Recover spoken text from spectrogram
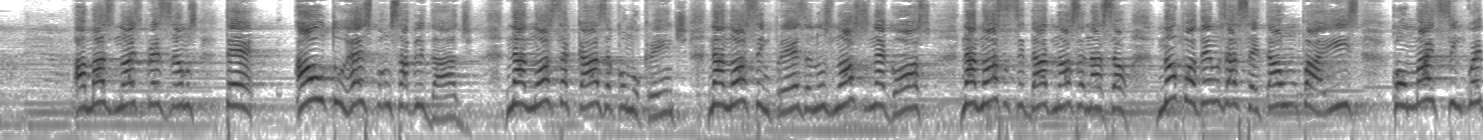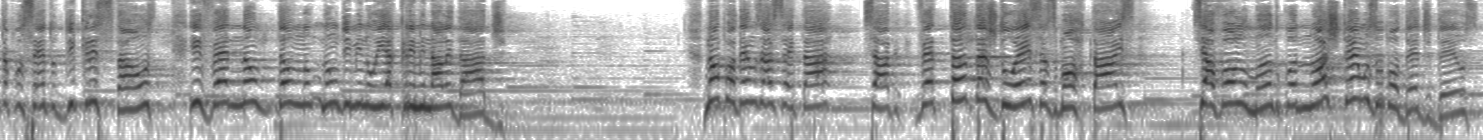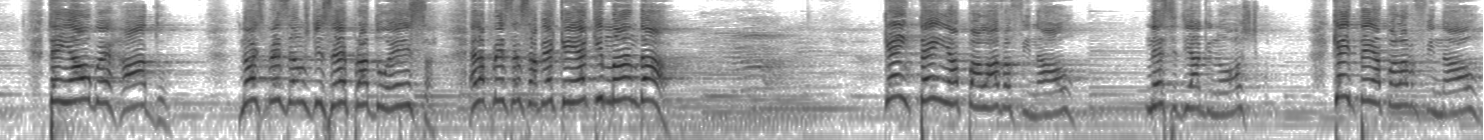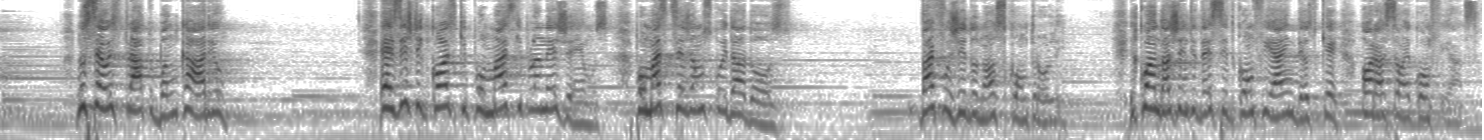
Ah, mas nós precisamos ter autorresponsabilidade na nossa casa como crente, na nossa empresa, nos nossos negócios, na nossa cidade, nossa nação. Não podemos aceitar um país com mais de 50% de cristãos e ver não, não, não diminuir a criminalidade. Não podemos aceitar, sabe, ver tantas doenças mortais se avolumando quando nós temos o poder de Deus. Tem algo errado. Nós precisamos dizer para a doença, ela precisa saber quem é que manda. Quem tem a palavra final nesse diagnóstico? Quem tem a palavra final no seu extrato bancário? Existem coisas que, por mais que planejemos, por mais que sejamos cuidadosos, vai fugir do nosso controle. E quando a gente decide confiar em Deus, porque oração é confiança.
